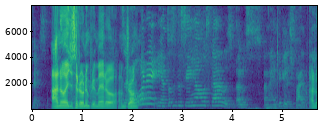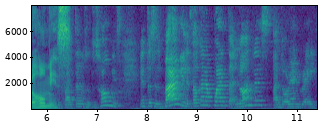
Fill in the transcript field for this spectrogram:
pues, Ah, no, ellos se reúnen primero. I'm se drunk. reúnen y entonces deciden a buscar a, los, a, los, a la gente que les falta. A los homies. faltan los otros homies. Entonces van y le tocan la puerta en Londres a Dorian Gray.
